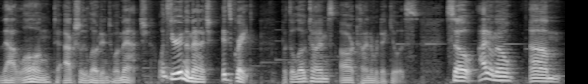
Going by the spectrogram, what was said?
that long to actually load into a match. Once you're in the match, it's great, but the load times are kind of ridiculous. So I don't know. Um,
